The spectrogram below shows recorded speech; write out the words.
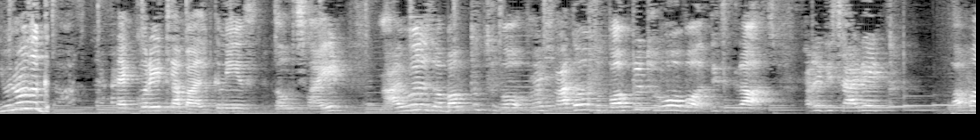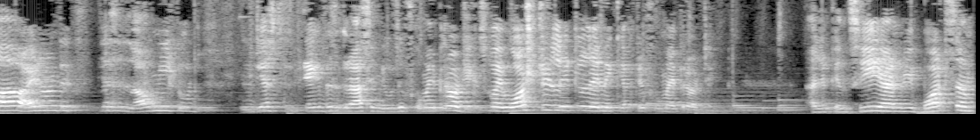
You know the grass that decorates our balconies outside? I was about to throw, my father was about to throw about this grass. But I decided, Papa, why don't just allow me to, to just take this grass and use it for my project? So I washed it a little and I kept it for my project. As you can see, and we bought some,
